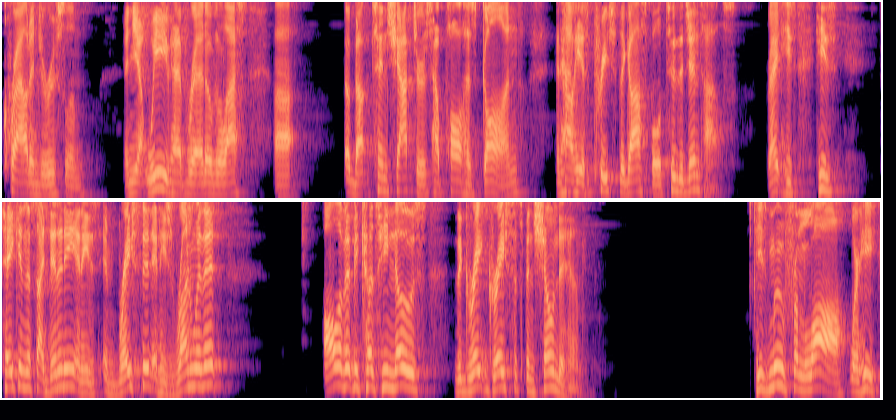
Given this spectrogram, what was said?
crowd in Jerusalem. And yet we have read over the last uh, about 10 chapters how Paul has gone and how he has preached the gospel to the Gentiles. Right? He's, he's taken this identity and he's embraced it and he's run with it. All of it because he knows the great grace that's been shown to him. He's moved from law, where he,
